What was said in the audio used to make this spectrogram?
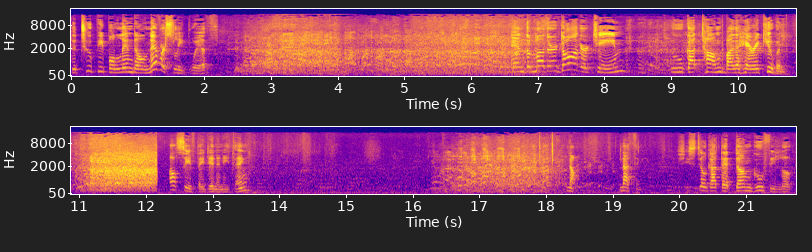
the two people Linda'll never sleep with. and the mother daughter team who got tongued by the hairy Cuban. I'll see if they did anything. No, nothing. She's still got that dumb, goofy look.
